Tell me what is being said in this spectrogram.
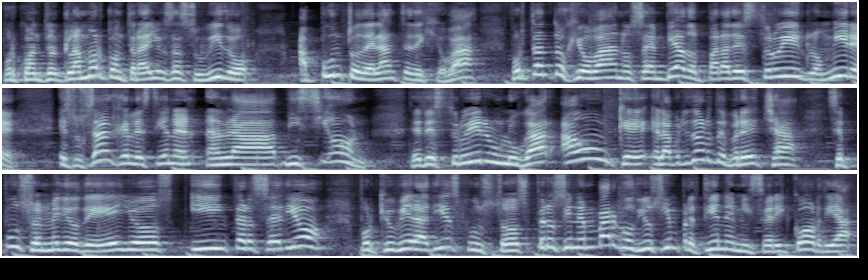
por cuanto el clamor contra ellos ha subido a punto delante de Jehová. Por tanto, Jehová nos ha enviado para destruirlo. Mire, esos ángeles tienen la misión de destruir un lugar, aunque el abridor de brecha se puso en medio de ellos e intercedió porque hubiera diez justos, pero sin embargo Dios siempre tiene misericordia.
